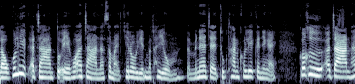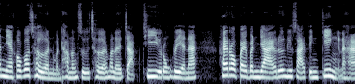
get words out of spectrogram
เราก็เรียกอาจารย์ตัวเองว่าอาจารย์นะสมัยที่เราเรียนมัธยม แต่ไม่แน่ใจทุกท่านเขาเรียกกันยังไง ก็คืออาจารย์ท่านนี้เขาก็เชิญเหมือนทำหนังสือเชิญมาเลยจากที่โรงเรียนนะให้เราไปบรรยายเรื่องดีไซน์ทิงกิ้งนะคะ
